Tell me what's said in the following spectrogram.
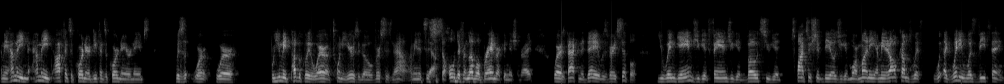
I mean, how many how many offensive coordinator, defensive coordinator names was were were were you made publicly aware of 20 years ago versus now? I mean, it's, it's yeah. just a whole different level of brand recognition, right? Whereas back in the day, it was very simple. You win games, you get fans, you get votes, you get sponsorship deals, you get more money. I mean, it all comes with like winning was the thing,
